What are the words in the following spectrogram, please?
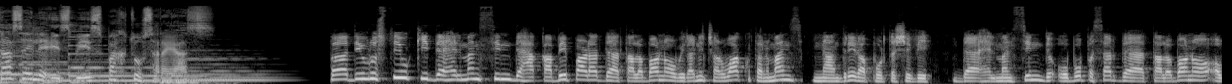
تاسو له اس بي اس پختو سره یاست په دې وروستیو کې د هلمند سیند د حقابې په اړه د طالبانو او ایراني چارواکو ترمنځ ناندري راپورته شوې د هلمند سیند د اوبو په سر د طالبانو او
